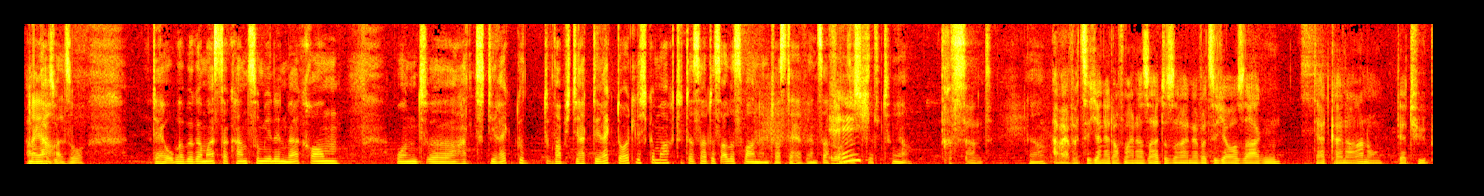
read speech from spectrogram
Aber Naja, also, also der Herr Oberbürgermeister kam zu mir in den Werkraum und äh, hat direkt, hab ich, hat direkt deutlich gemacht, dass er das alles wahrnimmt, was der Herr Wenzer von sich gibt. Ja. interessant. Ja. Aber er wird sicher nicht auf meiner Seite sein. Er wird sicher auch sagen, der hat keine Ahnung, der Typ.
